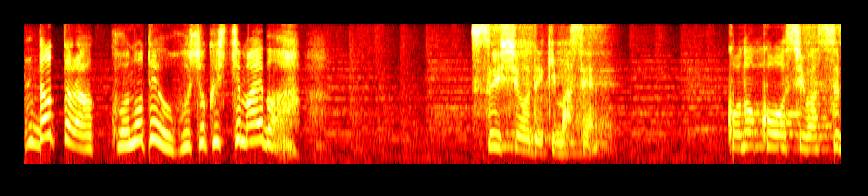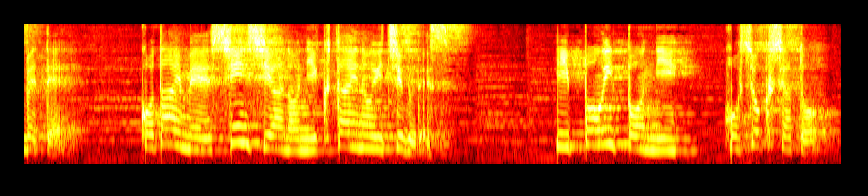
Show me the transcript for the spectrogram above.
だったらこの手を捕食しちまえば。推奨できません。この格子は全て個体名シンシアの肉体の一部です。一本一本に捕食者と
